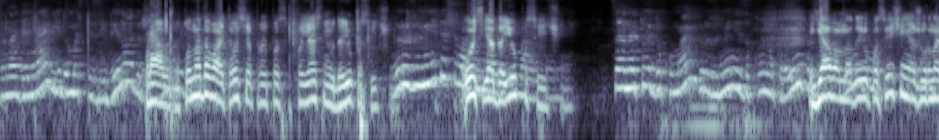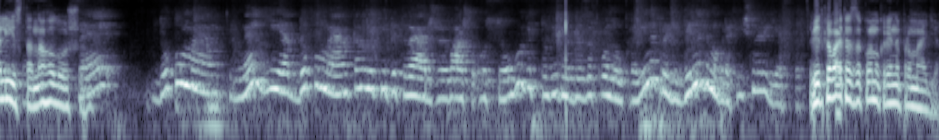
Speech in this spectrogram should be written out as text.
за надання відомості з єдиного державного. Правильно, то реєстру. надавайте. Ось я про- пос- пояснюю, даю посвідчення. Ви розумієте, що вам Ось я немає даю документу? посвідчення. Це не той документ в розумінні закону України. про Я вам надаю посвідчення журналіста, наголошую. Це документ не є документом, який підтверджує вашу особу відповідно до закону України про єдиний демографічний реєстр. Відкривайте закон України про медіа.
